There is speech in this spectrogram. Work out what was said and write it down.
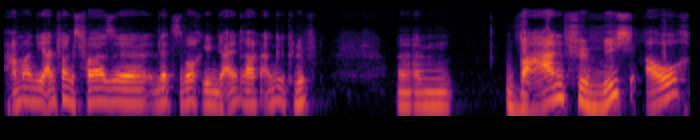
haben wir an die Anfangsphase letzte Woche gegen die Eintracht angeknüpft. Ähm, waren für mich auch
